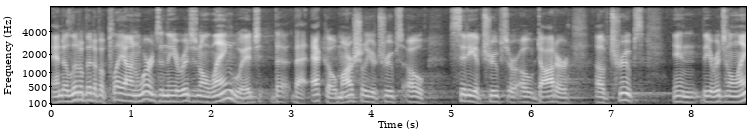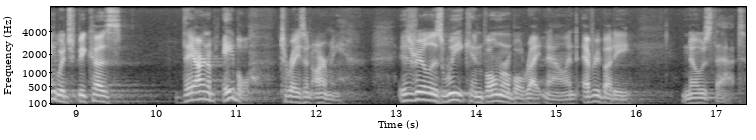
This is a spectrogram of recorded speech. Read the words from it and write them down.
and a little bit of a play on words in the original language, that, that echo, marshal your troops, O city of troops, or O daughter of troops, in the original language, because they aren't able to raise an army. Israel is weak and vulnerable right now, and everybody knows that.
